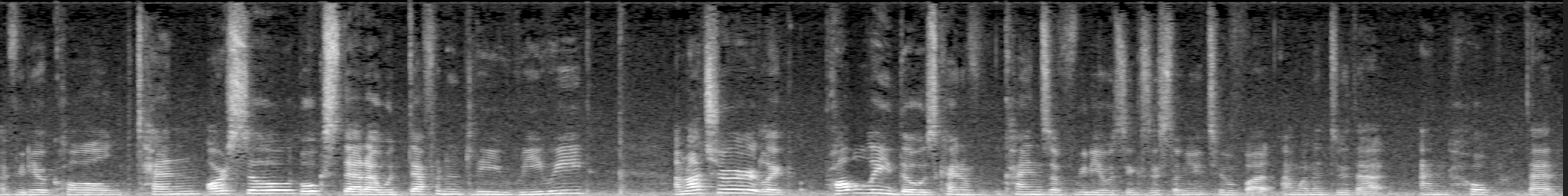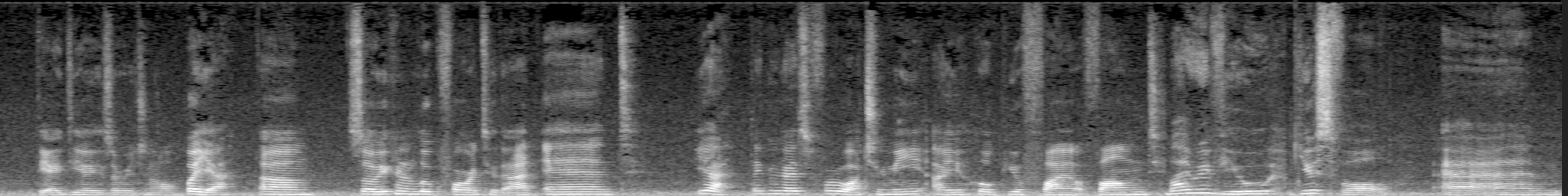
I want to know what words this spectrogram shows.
a video called 10 or so books that I would definitely reread. I'm not sure like probably those kind of kinds of videos exist on YouTube but I'm gonna do that and hope that the idea is original. But yeah, um, so you can look forward to that and yeah, thank you guys for watching me. I hope you found my review useful and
